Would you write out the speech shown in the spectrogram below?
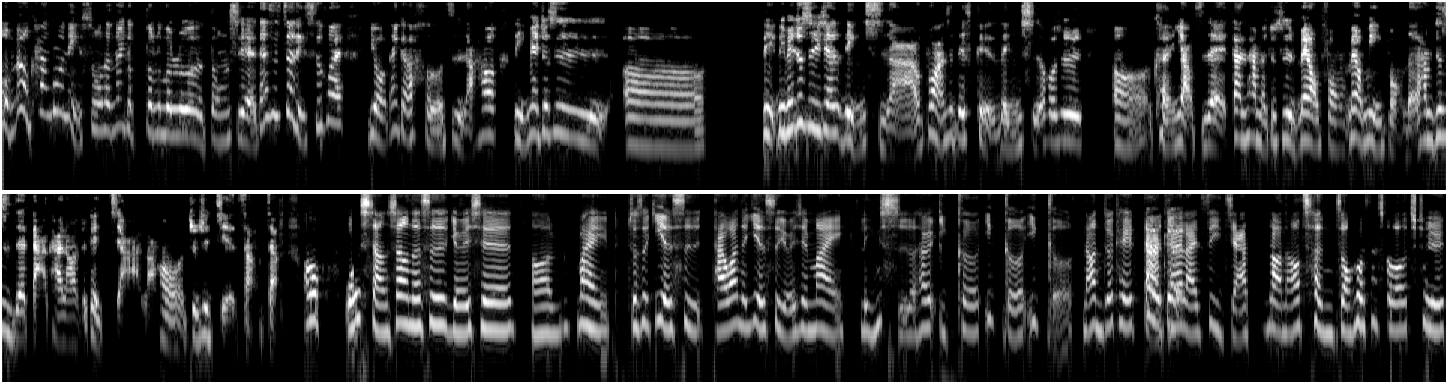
我没有看过你说的那个嘟噜噜噜的东西，但是这里是会有那个盒子，然后里面就是呃。里里面就是一些零食啊，不管是 biscuit 零食，或是呃啃咬之类，但他们就是没有封、没有密封的，他们就是直接打开，然后就可以夹，然后就去结账这样。哦，我想象的是有一些呃卖，就是夜市，台湾的夜市有一些卖零食的，它会一格一格一格，然后你就可以打开来自己夹然后称重，或是说去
